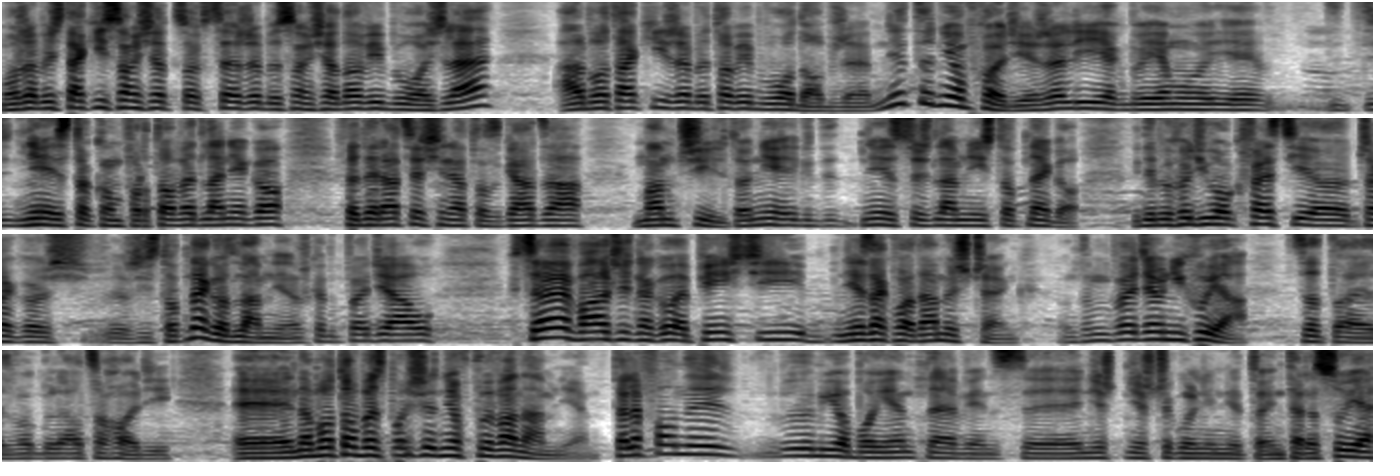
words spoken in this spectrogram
Może być taki sąsiad, co chce, żeby sąsiadowi było źle, albo taki, żeby tobie było dobrze. Mnie to nie obchodzi. Jeżeli jakby jemu je, nie jest to komfortowe dla niego, federacja się na to zgadza, mam chill. To nie, nie jest coś dla mnie istotnego. Gdyby chodziło o kwestię czegoś wiesz, istotnego dla mnie, na przykład powiedział, chcę walczyć na gołe pięści, nie zakładamy szczęk. No to bym powiedział, ni chuja, co to jest w ogóle, o co chodzi. E, no bo to bezpośrednio wpływa na mnie. Telefony były mi obojętne, więc e, nie, nie szczególnie mnie to interesuje,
